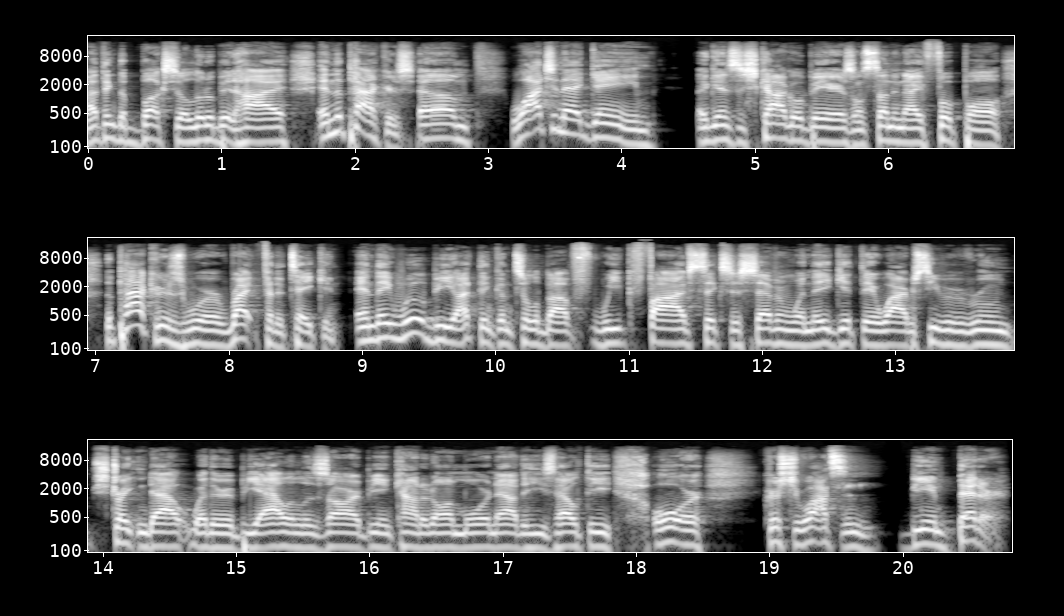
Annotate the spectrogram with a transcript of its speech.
I think the Bucks are a little bit high and the Packers. Um, watching that game against the Chicago Bears on Sunday Night Football, the Packers were right for the taking. And they will be, I think, until about week five, six, or seven when they get their wide receiver room straightened out, whether it be Allen Lazard being counted on more now that he's healthy or Christian Watson being better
